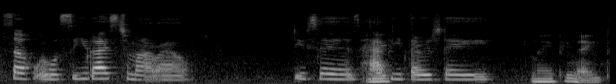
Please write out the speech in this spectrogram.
So we will see you guys tomorrow. Deuces. Happy Thursday. Nighty night.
